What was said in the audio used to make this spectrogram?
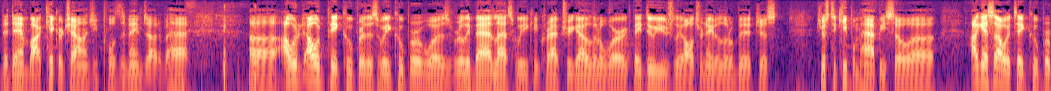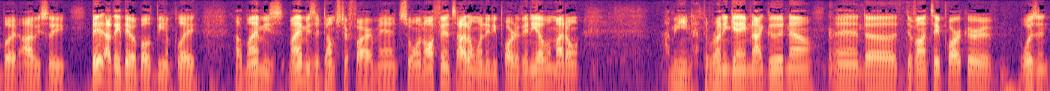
the Dan Bot kicker challenge. He pulls the names out of a hat. Uh, I would I would pick Cooper this week. Cooper was really bad last week, and Crabtree got a little work. They do usually alternate a little bit just just to keep them happy. So uh, I guess I would take Cooper, but obviously they, I think they would both be in play. Uh, Miami's Miami's a dumpster fire, man. So on offense, I don't want any part of any of them. I don't. I mean, the running game not good now, and uh, Parker wasn't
